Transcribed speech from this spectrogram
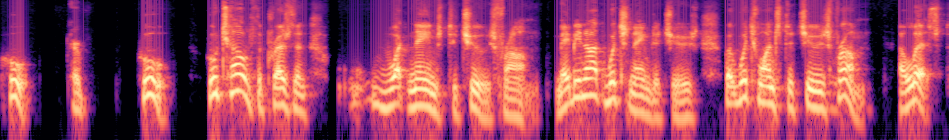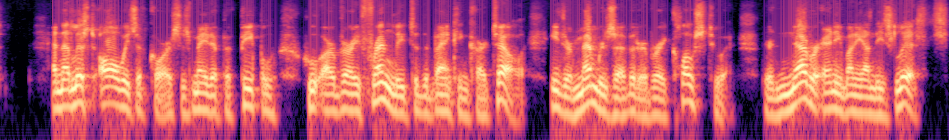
who? Who? Who tells the president what names to choose from? Maybe not which name to choose, but which ones to choose from. A list. And that list always, of course, is made up of people who are very friendly to the banking cartel, either members of it or very close to it. There's never anybody on these lists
